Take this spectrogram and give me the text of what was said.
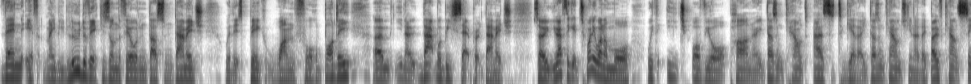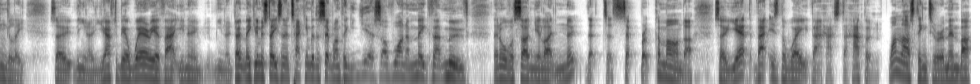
Then if maybe Ludevic is on the field and does some damage with its big 1-4 body, um, you know, that would be separate damage. So you have to get 21 or more with each of your partner. It doesn't count as together. It doesn't count, you know, they both count singly. So, you know, you have to be wary of that. You know, you know, don't make any mistakes in attacking with a separate one thinking, yes, I've won and make that move. Then all of a sudden you're like, nope, that's a separate commander. So, yep, that is the way that has to happen. One last thing to remember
